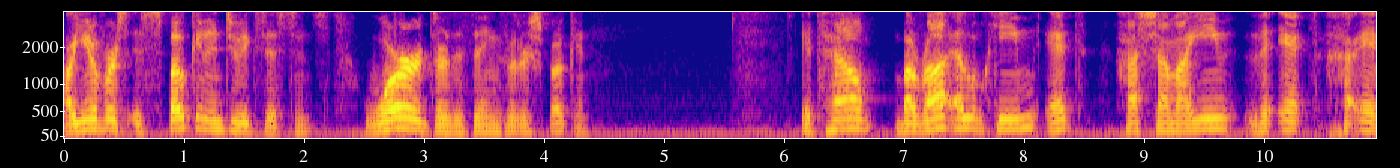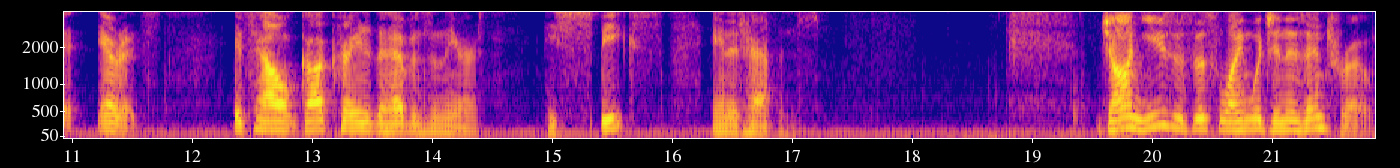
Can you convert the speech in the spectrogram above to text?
Our universe is spoken into existence. Words are the things that are spoken. It's how bara Elohim et hashamayim ve'et ha'eretz. It's how God created the heavens and the earth. He speaks and it happens. John uses this language in his intro.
